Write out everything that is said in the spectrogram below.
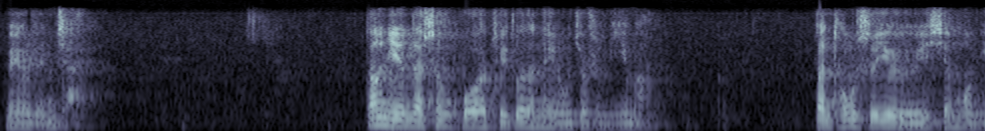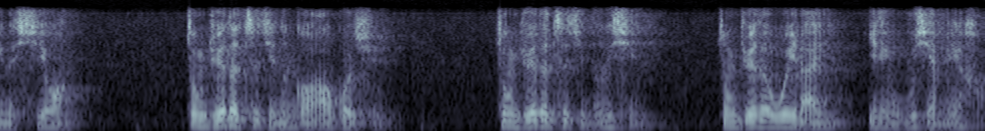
没有人才。当年的生活最多的内容就是迷茫，但同时又有一些莫名的希望，总觉得自己能够熬过去，总觉得自己能行，总觉得未来一定无限美好。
